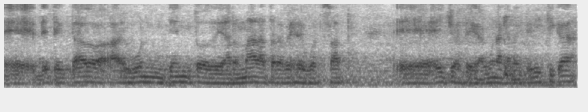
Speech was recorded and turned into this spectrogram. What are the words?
eh, detectado algún intento de armar a través de WhatsApp eh, hechos de alguna característica.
